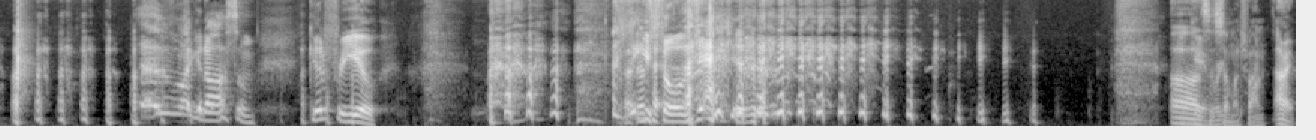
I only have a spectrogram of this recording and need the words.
That's fucking awesome. Good for you. I think you stole his jacket. Oh, this is so much fun. All right.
